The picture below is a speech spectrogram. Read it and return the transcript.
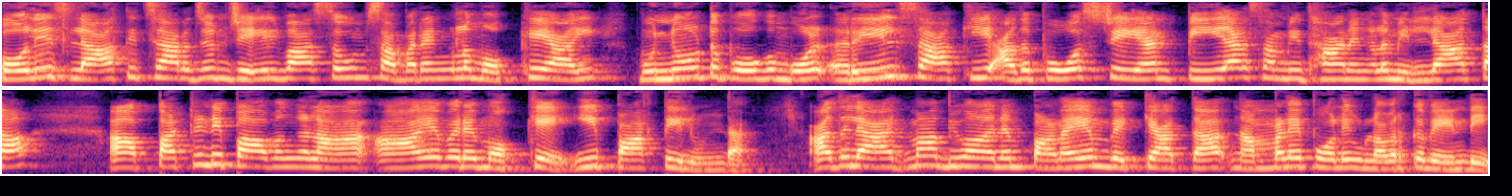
പോലീസ് ലാത്തിചാർജും ജയിൽവാസവും സമരങ്ങളും ഒക്കെയായി മുന്നോട്ട് പോകുമ്പോൾ റീൽസ് ആക്കി അത് പോസ്റ്റ് ചെയ്യാൻ പി ആർ സംവിധാനങ്ങളും ഇല്ലാത്ത പട്ടിണി പാവങ്ങൾ ആയവരുമൊക്കെ ഈ പാർട്ടിയിലുണ്ട്. അതിൽ ആത്മാഭിമാനം പണയം വെക്കാത്ത നമ്മളെ പോലെയുള്ളവർക്ക് വേണ്ടി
